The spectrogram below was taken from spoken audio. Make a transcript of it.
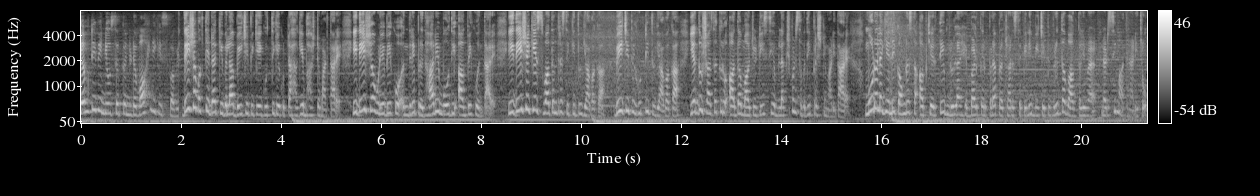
ನ್ಯೂಸ್ ಕನ್ನಡ ವಾಹಿನಿಗೆ ಸ್ವಾಗತ. ದೇಶಭಕ್ತಿಯನ್ನ ಕೇವಲ ಬಿಜೆಪಿಗೆ ಗುತ್ತಿಗೆ ಕೊಟ್ಟ ಹಾಗೆ ಭಾಷಣ ಮಾಡ್ತಾರೆ. ಈ ದೇಶ ಉಳಿಯಬೇಕು ಅಂದ್ರೆ ಪ್ರಧಾನಿ ಮೋದಿ ಆಗ್ಬೇಕು ಅಂತಾರೆ. ಈ ದೇಶಕ್ಕೆ ಸ್ವಾತಂತ್ರ್ಯ ಸಿಕ್ಕಿದ್ದು ಯಾವಾಗ? ಬಿಜೆಪಿ ಹುಟ್ಟಿದ್ದು ಯಾವಾಗ? ಎಂದು ಶಾಸಕರು ಆದ ಮಾಜಿ ಡಿಸಿಎಂ ಲಕ್ಷ್ಮಣ್ ಸವದಿ ಪ್ರಶ್ನೆ ಮಾಡಿದ್ದಾರೆ. ಮೂಡಲಗಿಯಲ್ಲಿ ಕಾಂಗ್ರೆಸ್ ಅಭ್ಯರ್ಥಿ ಮೃಣಾಲ್ ಹೆಬ್ಬಾಳ್ಕರ್ ಪರ ಪ್ರಚಾರ ಸಭೆಯಲ್ಲಿ ಬಿಜೆಪಿ ವಿರುದ್ಧ ವಾಗ್ದಾಳಿ ನಡೆಸಿ ಮಾತನಾಡಿದರು.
